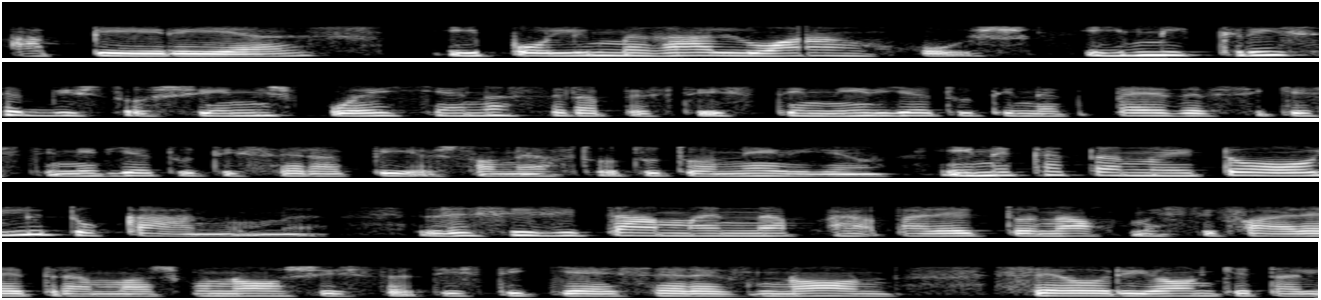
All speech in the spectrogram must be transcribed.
απειρίας ή πολύ μεγάλου άγχους ή μικρής εμπιστοσύνης που έχει ένας θεραπευτής στην ίδια του την εκπαίδευση και στην ίδια του τη θεραπεία, στον εαυτό του τον ίδιο. Είναι κατανοητό κατανοητό, όλοι το κάνουμε. Δεν συζητάμε αν είναι απαραίτητο να έχουμε στη φαρέτρα μας γνώσεις, στατιστικές, ερευνών, θεωριών κτλ.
